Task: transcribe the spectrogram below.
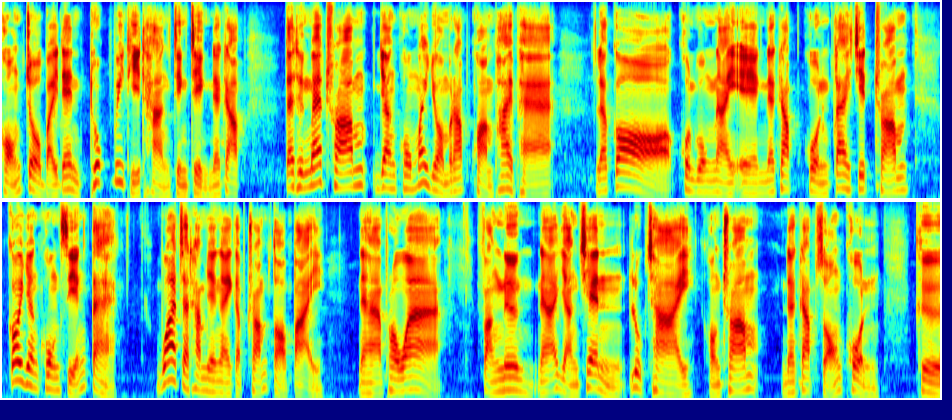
ของโจไบเดนทุกวิถีทางจริง ๆ นะครับ แต่ถึงแม้ทรัมป์ยังคงไม่ยอมรับความพ่ายแพ้ แล้วก็คนวงในเองนะครับ คนใกล้ชิดทรัมป์ก็ยังคงเสียงแตกว่าจะทำยังไงกับทรัมป์ต่อไปนะฮะเพราะว่าฝั่งหนึ่งนะอย่างเช่น ลูกชายของทรัมป์นะครับสองคน คือ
